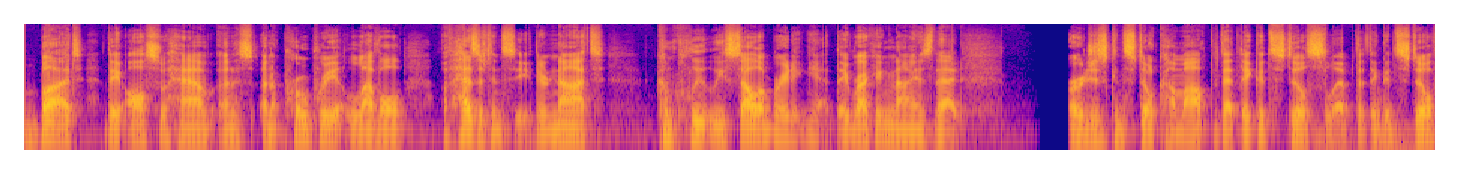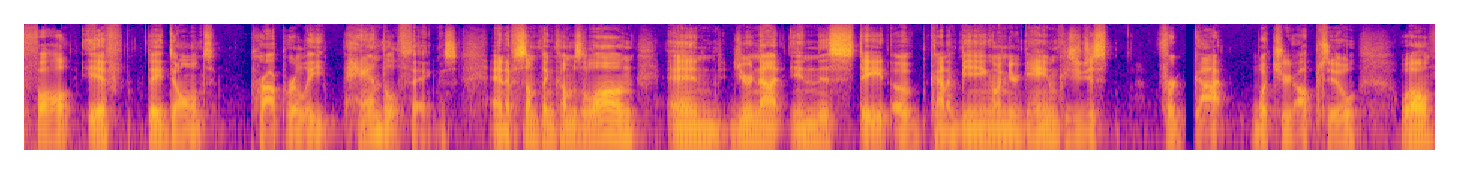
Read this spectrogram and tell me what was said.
But they also have an, an appropriate level of hesitancy. They're not completely celebrating yet. They recognize that urges can still come up, that they could still slip, that they could still fall if they don't properly handle things. And if something comes along and you're not in this state of kind of being on your game because you just forgot what you're up to, well,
